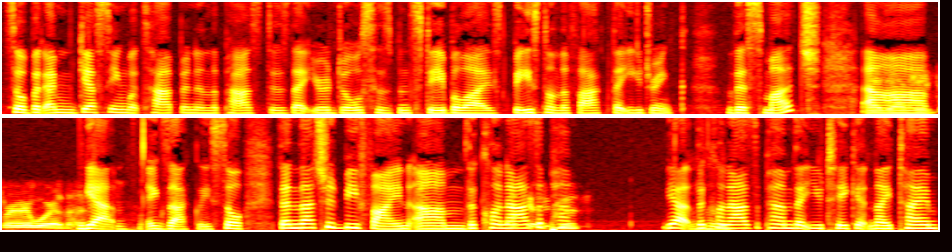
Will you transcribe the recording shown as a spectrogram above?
So, but I'm guessing what's happened in the past is that your dose has been stabilized based on the fact that you drink this much. I'm Um, very aware of that. yeah, exactly. So then that should be fine. Um, the clonazepam. good. Yeah, the clonazepam that you take at nighttime.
